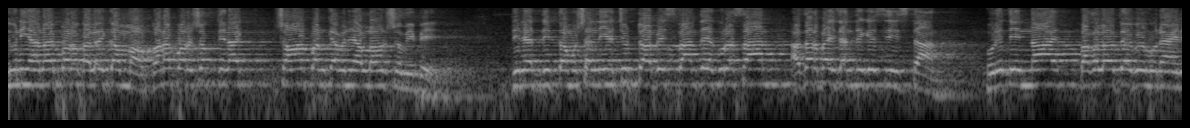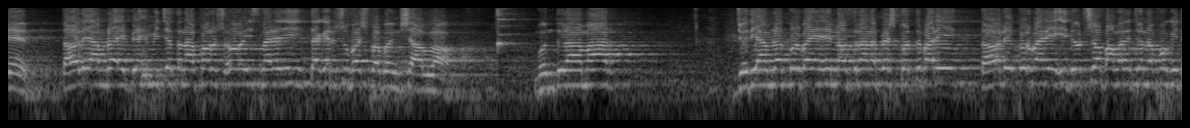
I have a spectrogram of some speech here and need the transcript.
দুনিয়া নয় পরকালই কাম্য। কণা পরশক্তি নয় সমর্পণ কেমনি আল্লাহর সমীপে। দিনের দীপ্ত মশাল নিয়ে ছোট্ট আবেশ প্রান্তে কুরাসান আজারবাইজান থেকে সিস্তান হুরিতিন নয়, পাগল হতে হবে হুনাইনের। তাহলে আমরা ইব্রাহিমী চেতনা পরশ ও ইসমাইলি ত্যাগের সুবাস পাবো ইনশাআল্লাহ। বন্ধুরা আমার, যদি আমরা কোরবানি নজরানা পেশ করতে পারি, তাহলে কোরবানি ঈদ উৎসব আমাদের জন্য প্রকৃত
